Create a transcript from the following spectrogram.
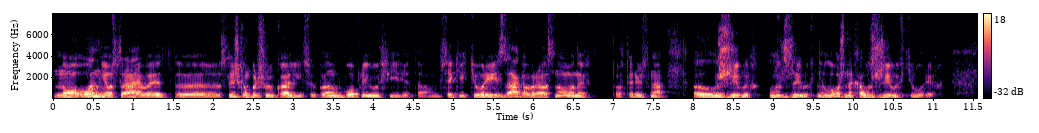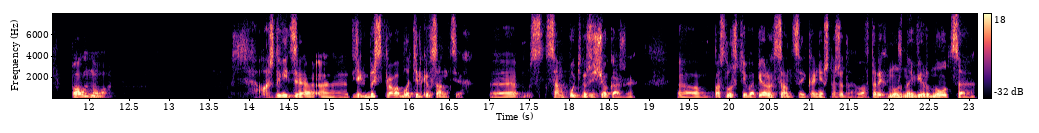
Но он не устраивает э, слишком большую коалицию. Поэтому вопли в эфире, там, всяких теорий заговора, основанных, повторюсь, на э, лживых, лживых, не ложных, а лживых теориях. Полно. але ж дивіться, е, якби ж справа була тільки в санкціях, е, с- сам Путин же що каже? Е, Послушайте, во-первых, санкции, конечно же, да. Во-вторых, нужно вернуться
